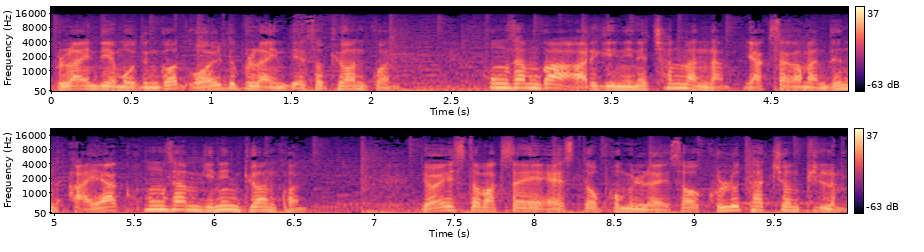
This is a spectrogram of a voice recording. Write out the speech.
블라인드의 모든 것 월드 블라인드에서 교환권. 홍삼과 아르기닌의 첫 만남 약사가 만든 아약 홍삼기닌 교환권. 여에스더 박사의 에스더 포뮬러에서 글루타치온 필름.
